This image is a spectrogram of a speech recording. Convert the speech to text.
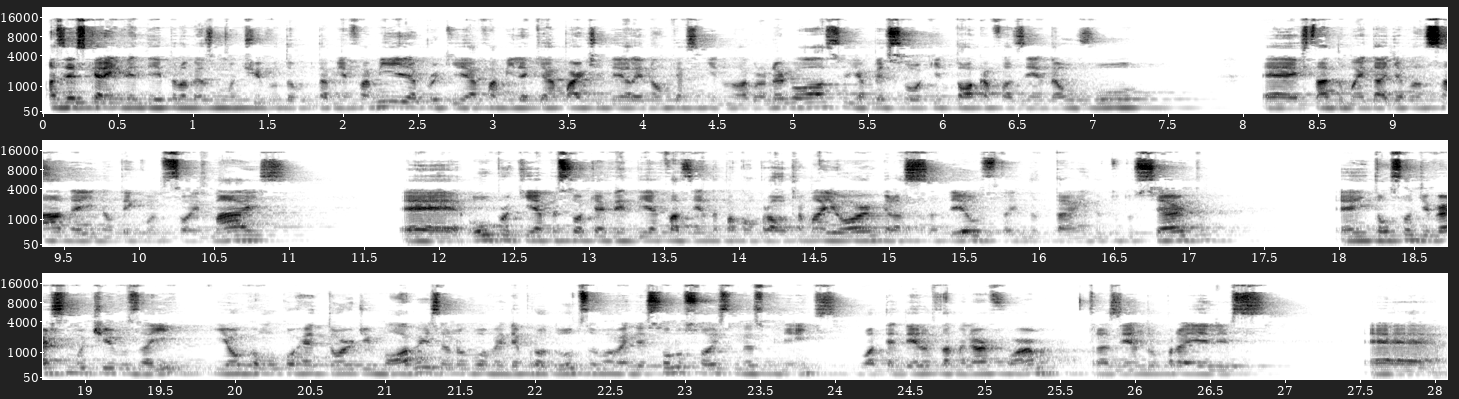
Às vezes querem vender pelo mesmo motivo do, da minha família, porque a família quer a parte dela e não quer seguir no agronegócio, e a pessoa que toca a fazenda, o vô, é, está de uma idade avançada e não tem condições mais. É, ou porque a pessoa quer vender a fazenda para comprar outra maior, graças a Deus, está indo, tá indo tudo certo. É, então são diversos motivos aí, e eu como corretor de imóveis, eu não vou vender produtos, eu vou vender soluções para meus clientes, vou atendê-los da melhor forma, trazendo para eles é,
